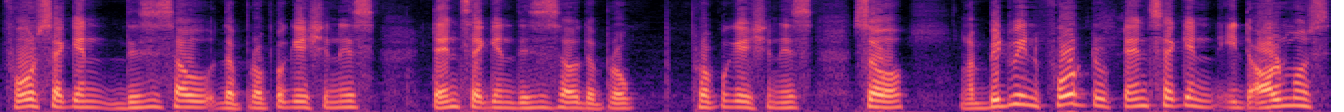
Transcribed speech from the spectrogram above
4 second this is how the propagation is 10 second this is how the pro propagation is. So between 4 to 10 second it almost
